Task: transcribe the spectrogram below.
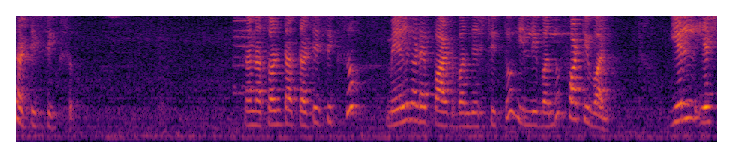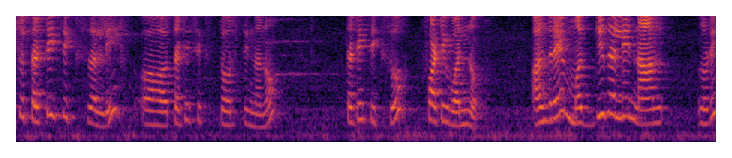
ತರ್ಟಿ ಸಿಕ್ಸ್ ನನ್ನ ಸೊಂಟ ತರ್ಟಿ ಸಿಕ್ಸು ಮೇಲ್ಗಡೆ ಪಾರ್ಟ್ ಬಂದು ಎಷ್ಟಿತ್ತು ಇಲ್ಲಿ ಬಂದು ಫಾರ್ಟಿ ಒನ್ ಎಲ್ಲಿ ಎಷ್ಟು ತರ್ಟಿ ಸಿಕ್ಸಲ್ಲಿ ತರ್ಟಿ ಸಿಕ್ಸ್ ತೋರಿಸ್ತೀನಿ ನಾನು. ತರ್ಟಿ ಸಿಕ್ಸು ಫಾರ್ಟಿ ಒನ್ನು ಅಂದರೆ ಮಧ್ಯದಲ್ಲಿ ನಾನು, ನೋಡಿ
